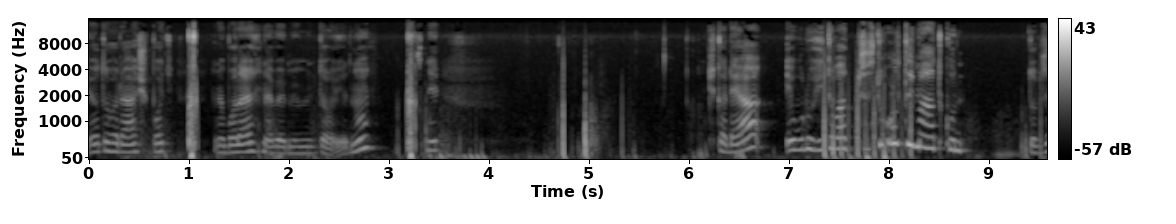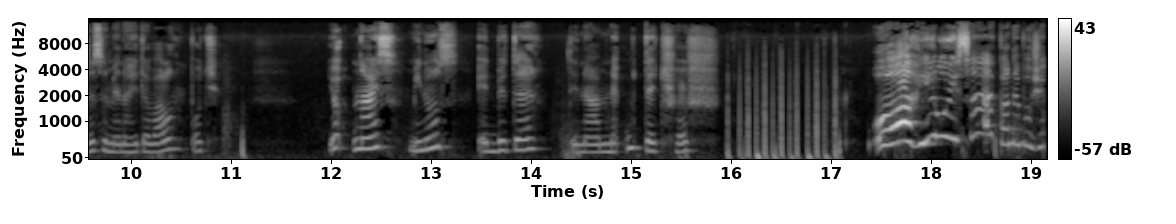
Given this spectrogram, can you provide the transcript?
Jo, toho dáš, pojď. Nebo ne, nevím, mi to jedno. Vlastně. Čekat, já je budu hitovat přes tu ultimátku. Dobře, jsem je nahitoval, pojď. Jo, nice, minus, jedbite, ty nám neutečeš. O, oh, healuj se, pane bože.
